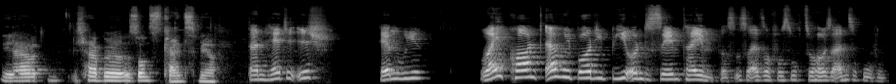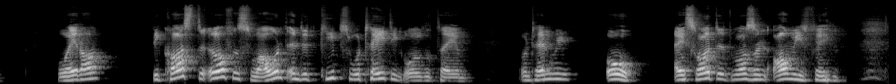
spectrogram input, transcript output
Ja, ich habe sonst keins mehr. Dann hätte ich, Henry, why can't everybody be on the same time? Das ist also versucht zu Hause anzurufen. Waiter, because the earth is round and it keeps rotating all the time. Und Henry, oh, I thought it was an army thing.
